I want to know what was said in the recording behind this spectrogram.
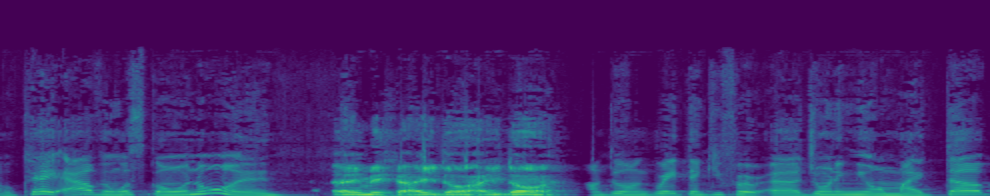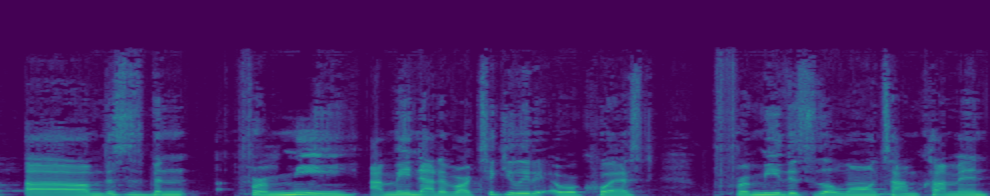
Okay, Alvin, what's going on? Hey, Mika, how you doing? How you doing? I'm doing great. Thank you for uh, joining me on Mic'd Up. Um, this has been for me. I may not have articulated a request. For me, this is a long time coming.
